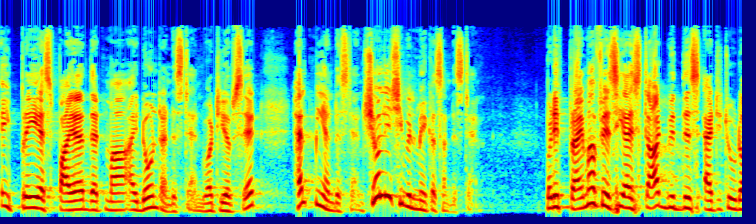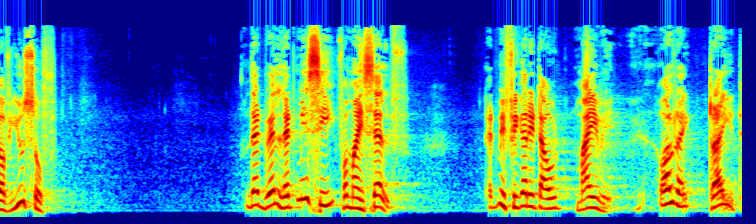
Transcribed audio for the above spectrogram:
I pray, aspire that Ma, I don't understand what you have said. Help me understand. Surely she will make us understand. But if prima facie I start with this attitude of Yusuf, that well, let me see for myself. Let me figure it out my way. All right, try it.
